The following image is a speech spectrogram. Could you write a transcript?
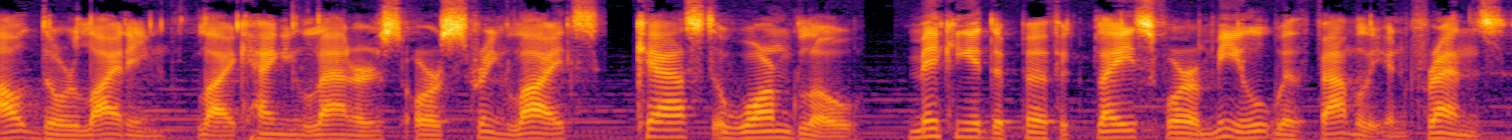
Outdoor lighting, like hanging lanterns or string lights, cast a warm glow, making it the perfect place for a meal with family and friends.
